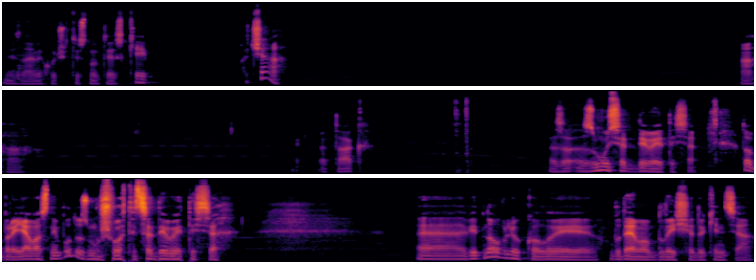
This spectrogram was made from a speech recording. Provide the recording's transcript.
Не знаю, не хочу тиснути Escape. Хоча. Ага. Так. Змусять дивитися. Добре, я вас не буду змушувати це дивитися. Е, відновлю, коли будемо ближче до кінця.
